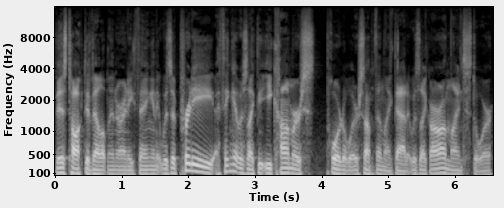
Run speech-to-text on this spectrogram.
BizTalk development or anything, and it was a pretty. I think it was like the e-commerce portal or something like that. It was like our online store.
